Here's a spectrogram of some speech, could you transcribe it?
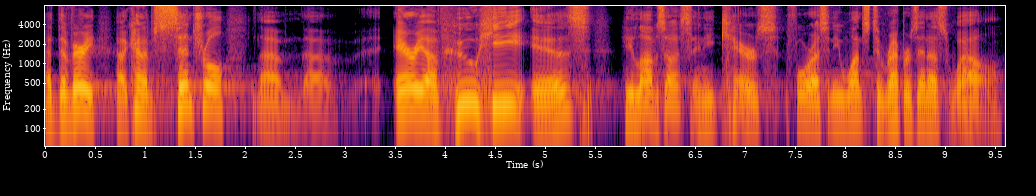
at the very uh, kind of central uh, uh, area of who he is, he loves us and he cares for us and he wants to represent us well.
